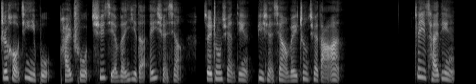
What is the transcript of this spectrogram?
之后，进一步排除曲解文意的 A 选项，最终选定 B 选项为正确答案。这一裁定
